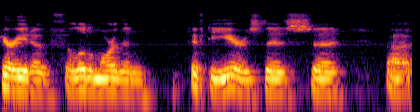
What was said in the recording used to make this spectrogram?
period of a little more than 50 years, this uh, uh,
